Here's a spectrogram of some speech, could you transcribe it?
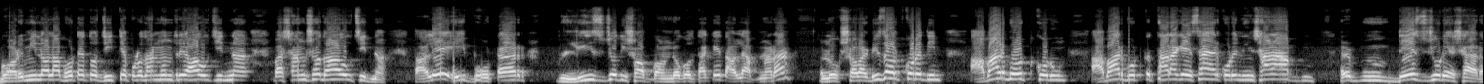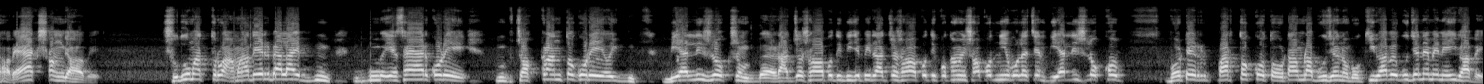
গরমিলওয়ালা ভোটে তো জিতে প্রধানমন্ত্রী হওয়া উচিত না বা সাংসদ হওয়া উচিত না। তাহলে এই ভোটার লিস্ট যদি সব গন্ডগোল থাকে, তাহলে আপনারা লোকসভা ডিজলভ করে দিন, আবার ভোট করুন, আবার ভোট তার আগে এসআইআর করে নিন, সারা দেশ জুড়ে এসআইআর হবে, একসঙ্গে হবে। শুধুমাত্র আমাদের বেলায় এসআইআর করে চক্রান্ত করে ওই বিয়াল্লিশ লোক রাজ্য সভাপতি বিজেপির রাজ্য সভাপতি প্রথমে শপথ নিয়ে বলেছেন, বিয়াল্লিশ লক্ষ ভোটের পার্থক্য তো ওটা আমরা বুঝে নেব। কীভাবে বুঝে নেবেন? এইভাবে।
